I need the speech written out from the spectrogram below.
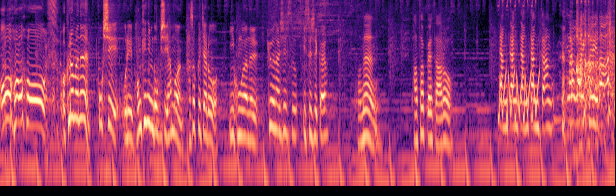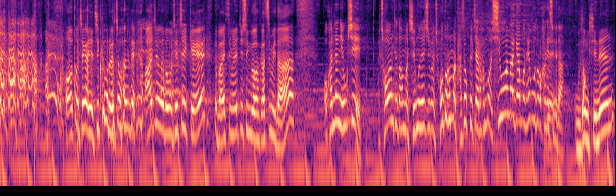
어호호 어, 그러면은 혹시 우리 벙키님도 혹시 한번 다섯 글자로 이 공간을 표현하실 수 있으실까요? 저는 다섯 글자로 짱짱짱짱짱 이라고 하겠습니다. 어, 또 제가 이제 즉흥으로 여쭤봤는데 아주 너무 재치 있게 또 말씀을 해주신 것 같습니다 어, 관장님 혹시 저한테도 한번 질문해 주시면 저도 한번 다섯 글자로 한번 시원하게 한번 해보도록 하겠습니다 우성 씨는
